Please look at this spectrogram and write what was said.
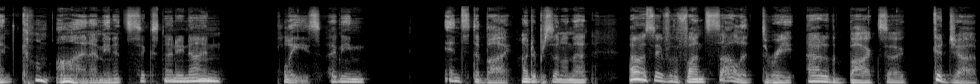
And come on, I mean, it's six ninety nine. Please, I mean, insta buy, hundred percent on that. I want to say for the fun, solid three out of the box. Uh, good job.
